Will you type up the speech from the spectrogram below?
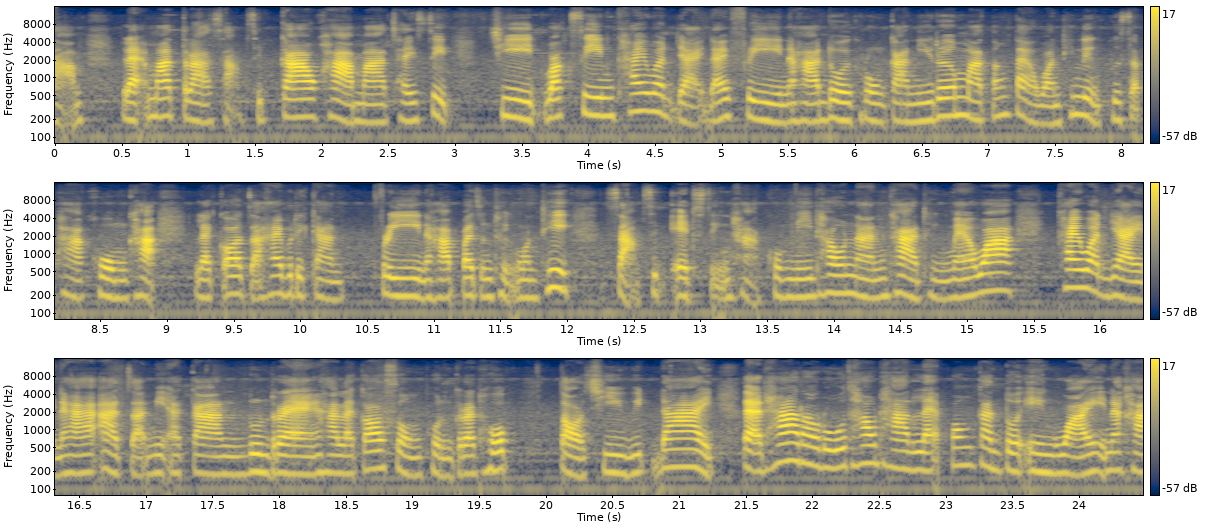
33 และมาตรา 39 ค่ะมาใช้สิทธิ์ ฉีดวัคซีนไข้หวัดใหญ่ได้ฟรีนะคะ โดยโครงการนี้เริ่มมาตั้งแต่วันที่ 1 พฤษภาคมค่ะ และก็จะให้บริการ ฟรีนะคะ ไปจนถึงวันที่ 31 สิงหาคมนี้เท่านั้นค่ะ ถึงแม้ว่าไข้หวัดใหญ่นะคะ อาจจะมีอาการรุนแรงนะคะ และก็ส่งผลกระทบ ต่อชีวิตได้ แต่ถ้าเรารู้เท่าทันและป้องกันตัวเองไว้นะคะ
